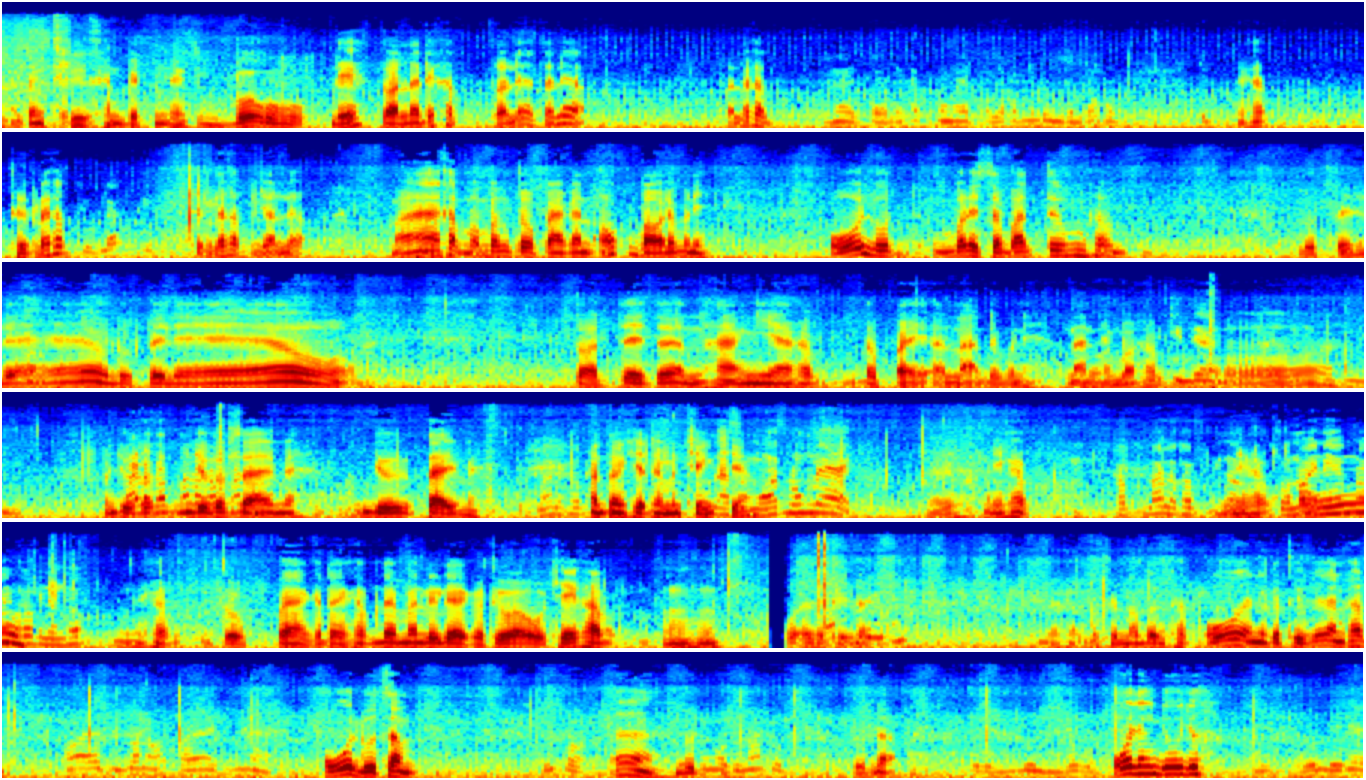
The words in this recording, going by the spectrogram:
มันต้องถือคันเบ็ดมันจังสิโบเด้ตอนแล้วเด้ครับ ตอนแล้วตอนแล้วตอนแล้วครับง่ายต่อแล้วครับง่ายต่อแล้วครับมาดูกันครับผมนะครับถึกแล้วครับถึงแล้วถึงถึกแล้วครับย้อนแล้วมาครับมาเบิ่งตัวปลากันเอ้าก็เบาได้บ่นี่โอ้ยหลุดบ่ได้สะบัดตึมครับ หลุดไปแล้ว หลุดไปแล้ว ตอดได้แต่อันหางเงียครับเราไปอันหลาดได้บ่นี่นั่นเห็นบ่ครับกินได้โอ้มันอยู่กับมันอยู่กับทรายไหมมันอยู่ใต้ไหมมาแล้วครับมันต้องเฮ็ดให้มันเฉียงเฉียงสมอลงแรกๆเออนี่ครับครับมาแล้วครับนี่ครับตัวน้อยนี่โอ้น้อยก็เป็นหนึ่งครับนี่ครับตัวแปลก็ได้ครับได้มาเรื่อยๆก็ถือว่าโอเคครับอือฮึโอ้ยก็ถือแล้วเดี๋ยวครับเอาขึ้นมาเบิ่งครับโอ้ยอันนี้ก็ถือคือกันครับเอาก็เนาะไปที่น่ะโอ้ยหลุดซ้รู้ป่ะำเออหลุดผมเอาตัวนั้นครับหลุดแล้วครับผมรุ่นหนึ่งครับผม โอ้ยยังอยู่อยู่เอาเลยแค่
